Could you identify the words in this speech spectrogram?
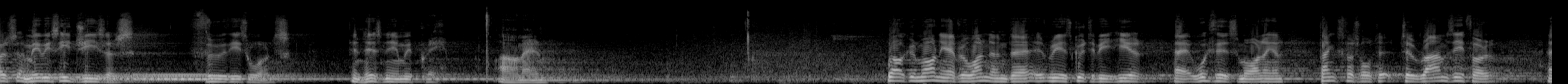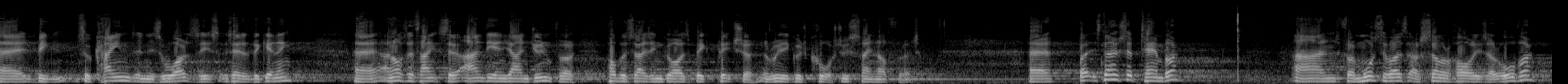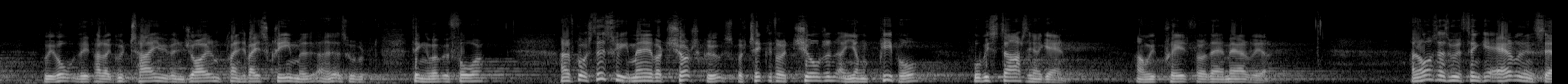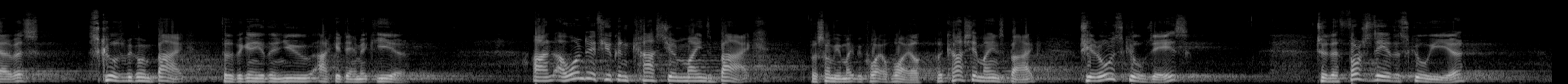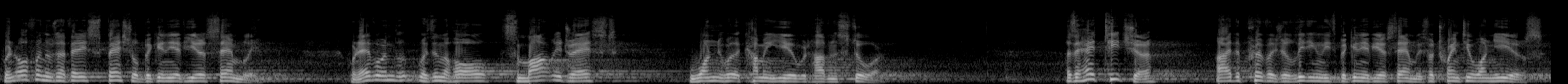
words, and may we see Jesus through these words. In his name we pray. Amen. Well, good morning, everyone, and uh, it really is good to be here uh, with you this morning. And thanks, first of all, to, to Ramsey for uh, being so kind in his words, he said at the beginning. Uh, and also thanks to Andy and Jan June for publicising God's big picture. A really good course. Do sign up for it. Uh, but it's now September, and for most of us, our summer holidays are over. We hope they've had a good time, we've enjoyed them, plenty of ice cream, uh, as we were thinking about before. And of course, this week, many of our church groups, particularly for children and young people, will be starting again. And we prayed for them earlier. And also, as we were thinking earlier in the service, schools will be going back for the beginning of the new academic year. And I wonder if you can cast your minds back, for some of you might be quite a while, but cast your minds back to your own school days, to the first day of the school year, when often there was a very special beginning of year assembly, when everyone was in the hall, smartly dressed, wondering what the coming year would have in store. As a head teacher, I had the privilege of leading these beginning of year assemblies for 21 years.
